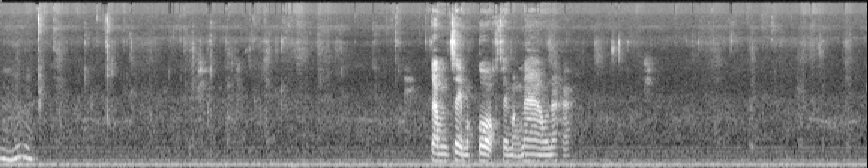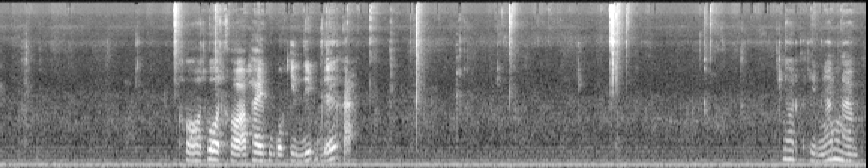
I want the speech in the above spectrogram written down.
อืม ตำใส่มะกอกใส่มะนาวนะคะ ขอโทษขออภัยผู้บกินดิบเด้อค่ะยอดกระถิ่นงามๆ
